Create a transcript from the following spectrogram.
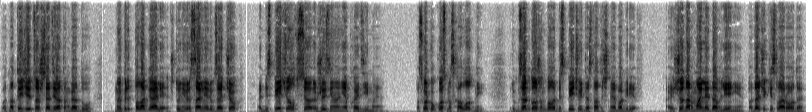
В 1969 году мы предполагали, что универсальный рюкзачок обеспечивал все жизненно необходимое. Поскольку космос холодный, рюкзак должен был обеспечивать достаточный обогрев, а еще нормальное давление, подачу кислорода,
